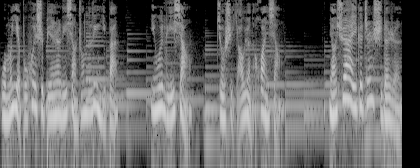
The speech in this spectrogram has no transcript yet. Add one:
我们也不会是别人理想中的另一半，因为理想。就是遥远的幻想。你要去爱一个真实的人，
